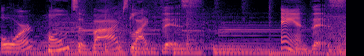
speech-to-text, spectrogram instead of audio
or home to vibes like this and this.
